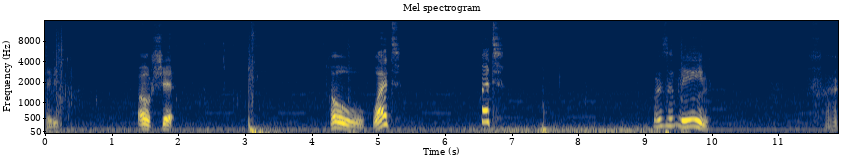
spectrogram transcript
Maybe. Oh shit. Oh, what? What? What does it mean? Fuck.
